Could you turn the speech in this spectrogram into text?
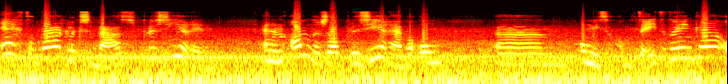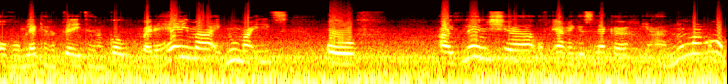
echt op dagelijkse basis plezier in. En een ander zal plezier hebben om, um, om iets om thee te drinken. Of om lekkere thee te gaan kopen bij de HEMA. Ik noem maar iets. Of uit lunchen. Of ergens lekker. Ja, noem maar op.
